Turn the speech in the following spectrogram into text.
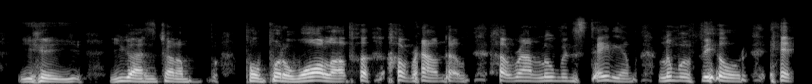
you you, you guys are trying to put put a wall up around uh, around Lumen Stadium, Lumen Field, and,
